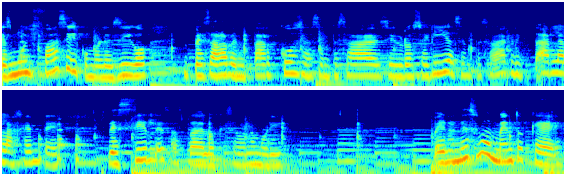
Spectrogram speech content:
es muy fácil, como les digo, empezar a aventar cosas, empezar a decir groserías, empezar a gritarle a la gente, decirles hasta de lo que se van a morir. Pero en ese momento que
